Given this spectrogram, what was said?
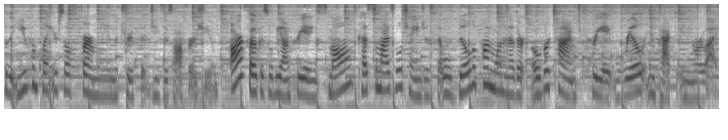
so that you can plant yourself firmly in the truth that Jesus offers you. Our focus will be on creating small, customizable changes that will build upon one another over time to create real impact in your life.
